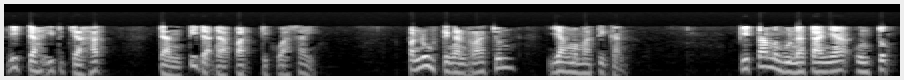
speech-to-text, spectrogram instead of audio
Lidah itu jahat dan tidak dapat dikuasai. Penuh dengan racun yang mematikan. Kita menggunakannya untuk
